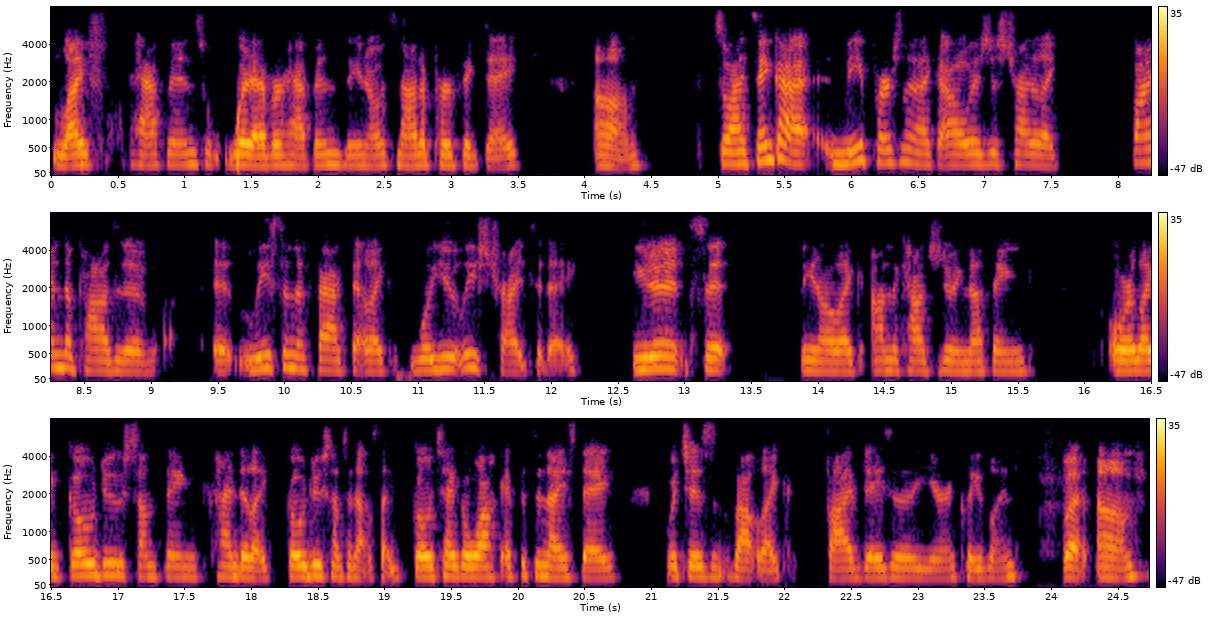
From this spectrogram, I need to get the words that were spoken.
Life happens whatever happens you know it's not a perfect day. Um so i think i me personally like i always just try to like find the positive at least in the fact that like well you at least tried today. You didn't sit you know like on the couch doing nothing or like go do something kind of like go do something else like go take a walk if it's a nice day which is about like five days of the year in cleveland. But um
